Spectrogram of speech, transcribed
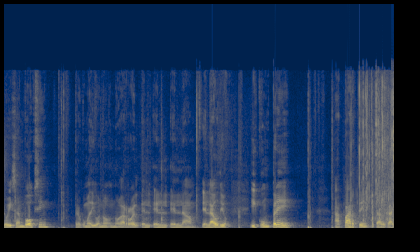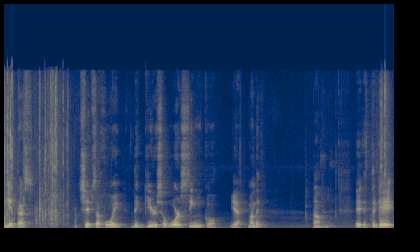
lo hice unboxing, pero como digo, no, no agarró el, um, el, audio. Y compré, aparte, las galletas Chips Ahoy de Gears of War 5. Ya, ¿mande? Ah. Este, que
